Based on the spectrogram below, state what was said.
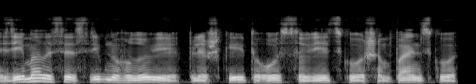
Здіймалися срібноголові пляшки того совєтського шампанського,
